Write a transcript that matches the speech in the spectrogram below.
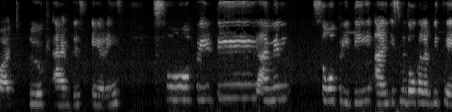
but look at this earrings so pretty I mean so pretty and इसमें दो कलर भी थे,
